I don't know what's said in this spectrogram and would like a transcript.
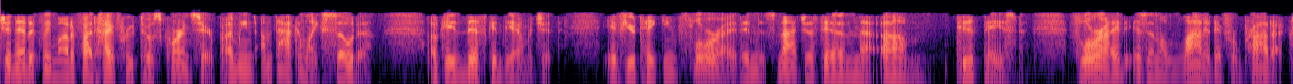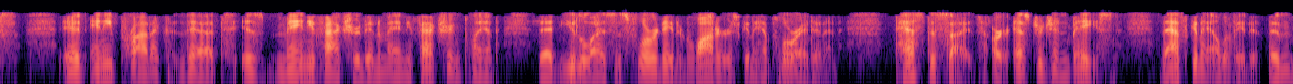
genetically modified high fructose corn syrup, I mean, I'm talking like soda. Okay, this could damage it. If you're taking fluoride, and it's not just in um, toothpaste, fluoride is in a lot of different products. It, any product that is manufactured in a manufacturing plant that utilizes fluoridated water is going to have fluoride in it. Pesticides are estrogen based. That's going to elevate it. Then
